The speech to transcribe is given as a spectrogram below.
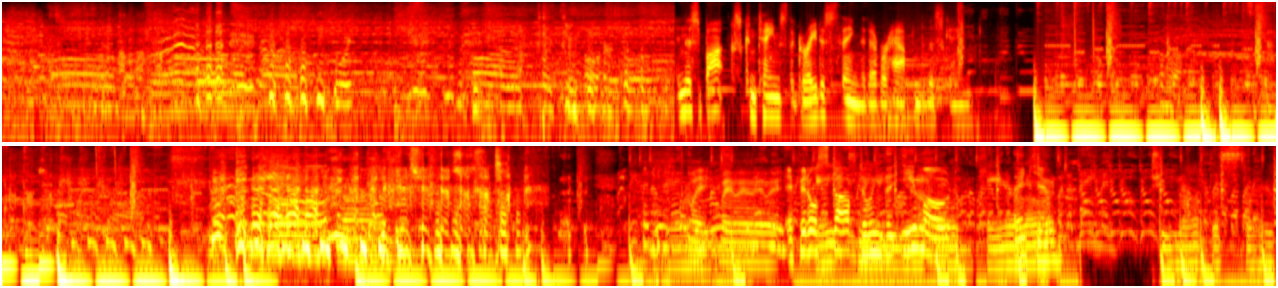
And this box contains the greatest thing that ever happened to this game. Wait, wait, wait, wait, wait. If it'll stop doing the emote. Thank you. Do not disturb.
